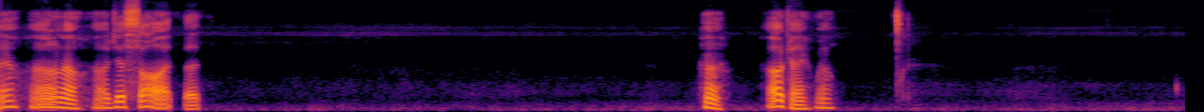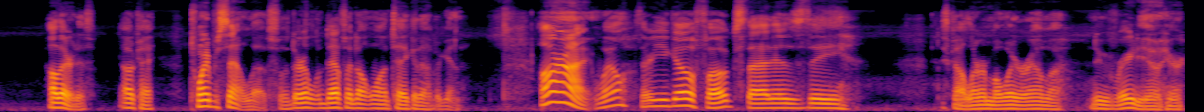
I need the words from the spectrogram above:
Well, I don't know. I just saw it, but. Huh. Okay, well. Oh, there it is. Okay. 20% left, so definitely don't want to take it up again. All right, well, there you go, folks. That is the, just got to learn my way around my new radio here.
